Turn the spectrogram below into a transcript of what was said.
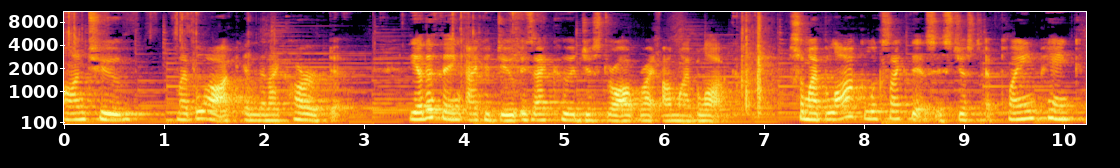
onto my block, and then I carved it. The other thing I could do is I could just draw right on my block. So my block looks like this. It's just a plain pink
